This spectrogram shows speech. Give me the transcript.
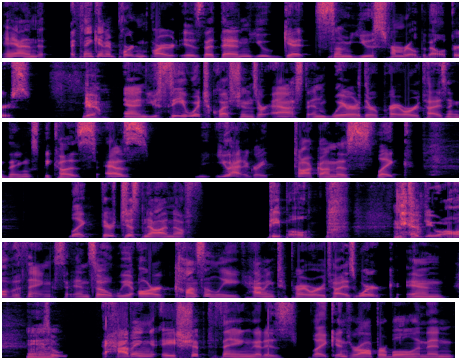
And I think an important part is that then you get some use from real developers. Yeah. And you see which questions are asked and where they're prioritizing things because as you had a great talk on this like like there's just not enough people yeah. to do all of the things and so we are constantly having to prioritize work and mm-hmm. so having a shipped thing that is like interoperable and then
